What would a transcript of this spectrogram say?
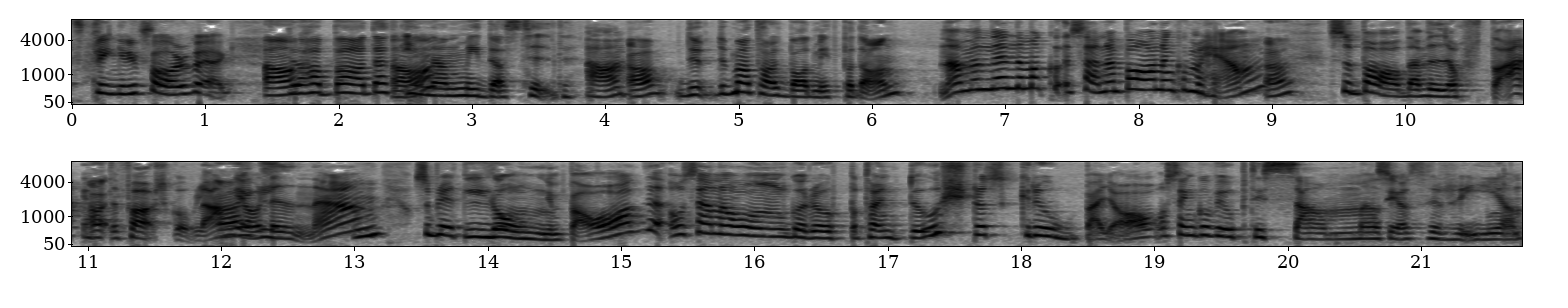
springer i förväg. Du har badat Ja. innan middagstid. Ja. ja du, du, man tar ett bad mitt på dagen. Nej, men när, man, så här, när barnen kommer hem Ja. så badar vi ofta efter förskolan, Ja, jag och Line. Så blir det ett långbad och sen när hon går upp och tar en dusch då skrubbar jag och sen går vi upp tillsammans och gör oss ren.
